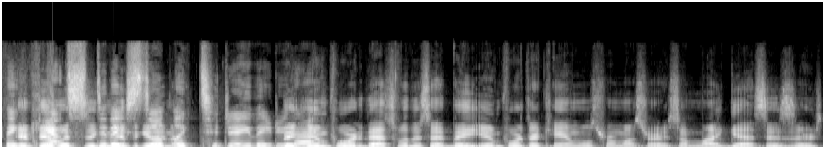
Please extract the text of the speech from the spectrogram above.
they If can't. was do they still enough- like today? They do they that. imported. That's what they said. They import their camels from Australia. So my guess is there's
